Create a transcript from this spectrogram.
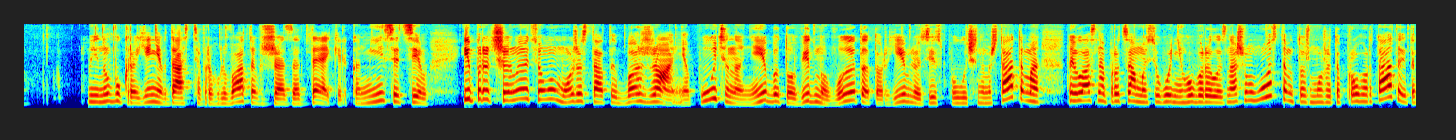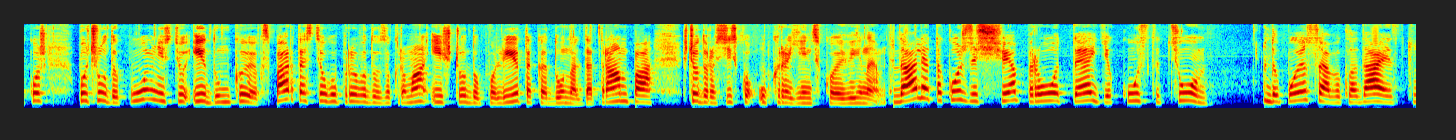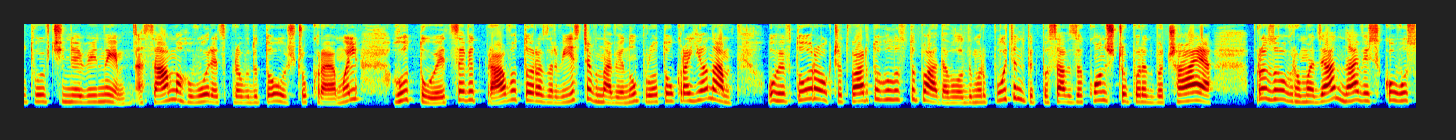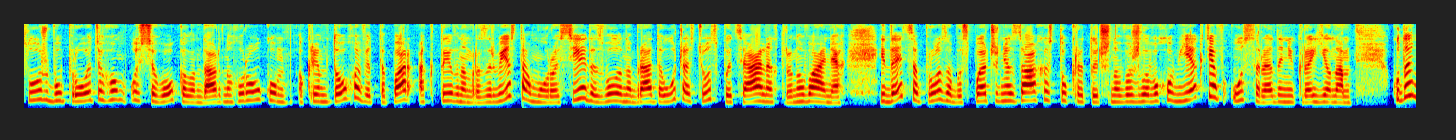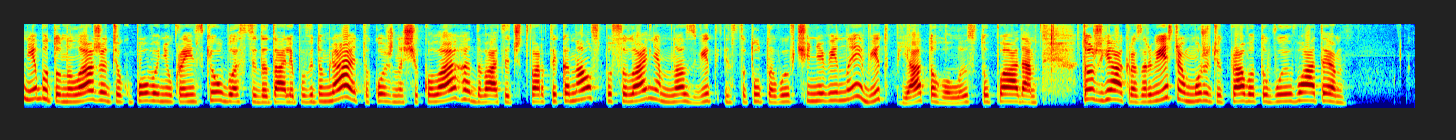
Війну в Україні вдасться врегулювати вже за декілька місяців, і причиною цьому може стати бажання Путіна, нібито відновити торгівлю зі сполученими штатами. Ну і власне про це ми сьогодні говорили з нашим гостем. Тож можете прогортати і також почути повністю і думки експерта з цього приводу, зокрема і щодо політики Дональда Трампа щодо російсько-української війни. Далі також ще про те, яку статтю дописує, викладає інститут вивчення війни. А саме говорять з приводу того, що Кремль готується відправити резервістів на війну проти України. У вівторок, 4 листопада, Володимир Путін підписав закон, що передбачає призов громадян на військову службу протягом усього календарного року. Окрім того, відтепер активним резервістам у Росії дозволено брати участь у спеціальних тренуваннях. Йдеться про забезпечення захисту критично важливих об'єктів у середині країни, куди нібито належать окуповані українські області. Деталі повідомляють також наші колеги. 24 канал з посиланням на звіт інституту вивчення війни від 5 листопада. Тож як резервістів можуть відправити воювати?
